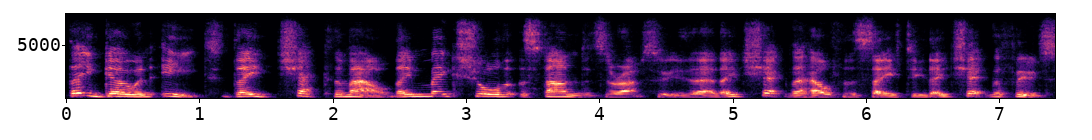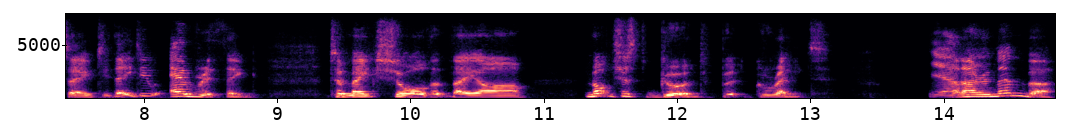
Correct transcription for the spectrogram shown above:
They go and eat. They check them out. They make sure that the standards are absolutely there. They check the health and safety. They check the food safety. They do everything to make sure that they are not just good, but great. yeah. And I remember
